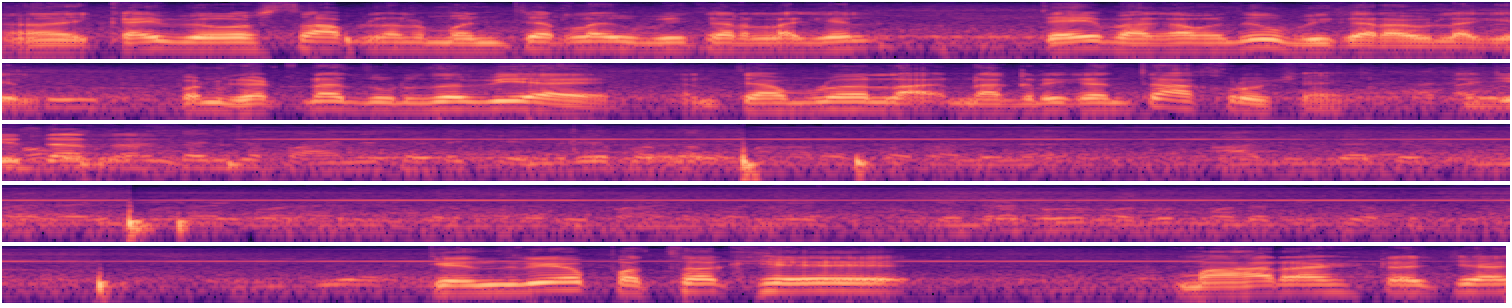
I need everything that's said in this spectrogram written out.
काही व्यवस्था आपल्याला मंचरला उभी करावी लागेल. त्याही भागामध्ये उभी करावी लागेल. पण घटना दुर्दैवी आहे आणि त्यामुळं ला नागरिकांचा आक्रोश आहे. अजितदादा त्यांच्या पाहण्यासाठी केंद्रीय पथक महाराष्ट्रात आलेलं आहे. आज उद्या ते पुन्हा काही मराठवाडा आणि इतर भागातील पाहणी म्हणजे अपेक्षा केंद्रीय पथक हे महाराष्ट्राच्या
